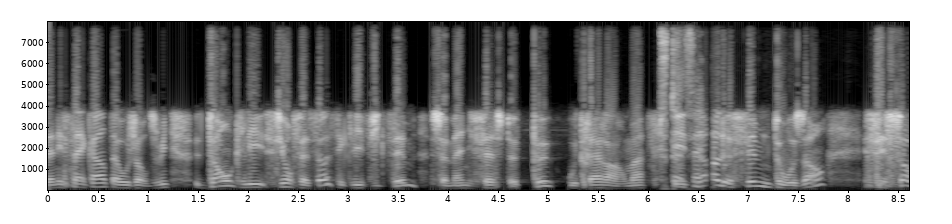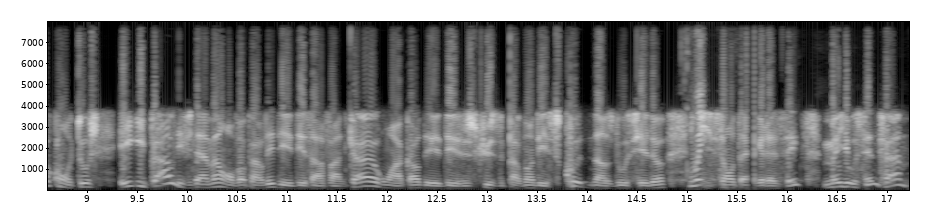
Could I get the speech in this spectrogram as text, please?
années 50 à aujourd'hui. Donc, les, si on fait ça, c'est que les victimes se manifestent peu ou très rarement. Tout à et fait. dans le film d'Ozon, c'est ça qu'on touche. Et il parle, évidemment, on va parler des, des enfants de cœur ou encore des, des excuses, pardon, des scouts dans ce dossier-là Oui. qui sont agressés. Mais il y a aussi une femme.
